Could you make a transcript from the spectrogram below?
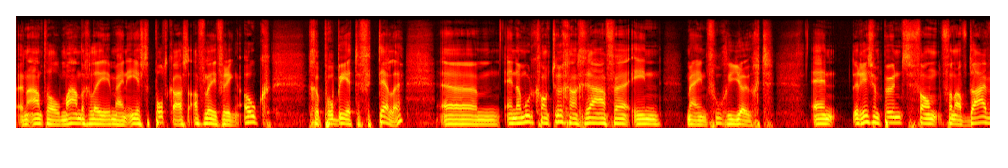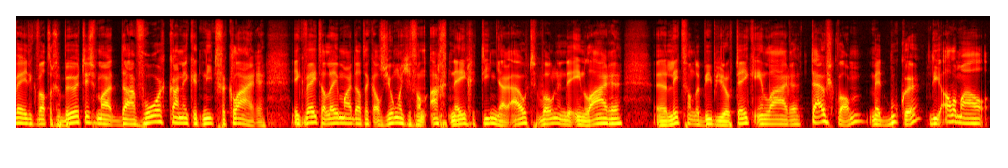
een aantal maanden geleden in mijn eerste podcast-aflevering ook geprobeerd te vertellen. Um, en dan moet ik gewoon terug gaan graven in mijn vroege jeugd. En er is een punt van vanaf daar weet ik wat er gebeurd is, maar daarvoor kan ik het niet verklaren. Ik weet alleen maar dat ik als jongetje van 8, 9, 10 jaar oud, wonende in Laren, lid van de bibliotheek in Laren, thuis kwam met boeken die allemaal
